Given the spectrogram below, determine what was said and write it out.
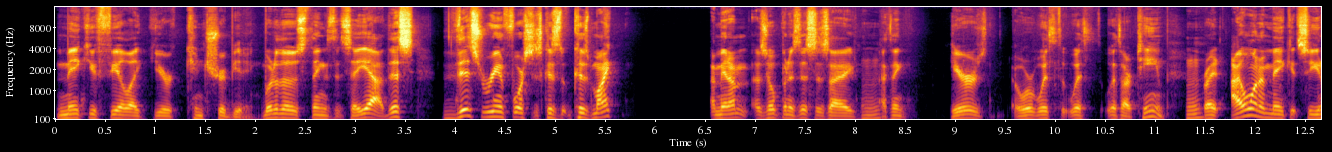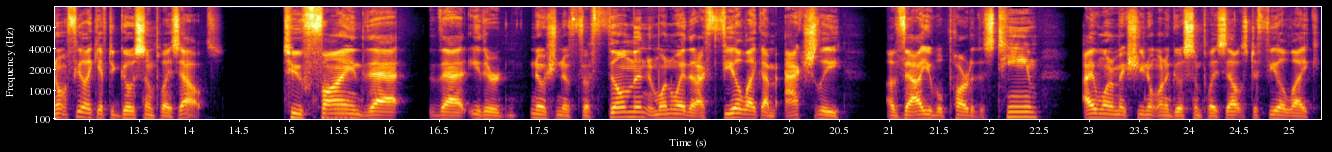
make you feel like you're contributing? What are those things that say, yeah, this this reinforces because because my, I mean, I'm as open as this as I Mhm. I think here or with with with our team, Mhm. right? I want to make it so you don't feel like you have to go someplace else to find that that either notion of fulfillment in one way that I feel like I'm actually a valuable part of this team. I want to make sure you don't want to go someplace else to feel like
